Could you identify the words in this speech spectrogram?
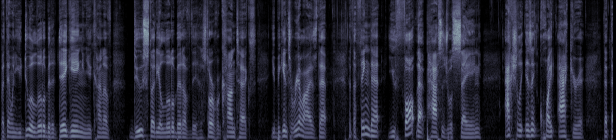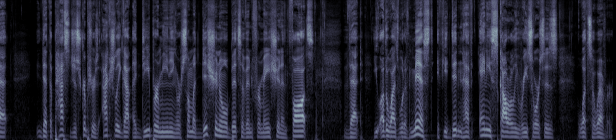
But then when you do a little bit of digging and you kind of do study a little bit of the historical context, you begin to realize that, that the thing that you thought that passage was saying actually isn't quite accurate, that that that the passage of scripture has actually got a deeper meaning or some additional bits of information and thoughts that you otherwise would have missed if you didn't have any scholarly resources whatsoever.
